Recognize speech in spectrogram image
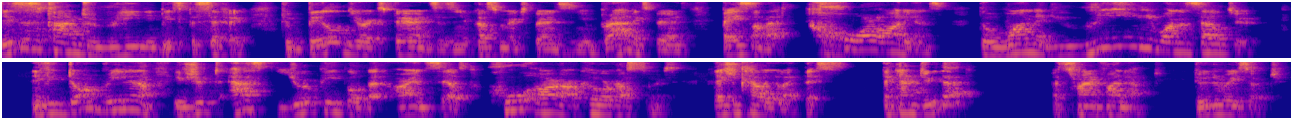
This is a time to really be specific to build your experiences and your customer experiences and your brand experience based on that core audience the one that you really want to sell to. If you don't really know if you should ask your people that are in sales who are our core customers? They should tell you like this they can't do that? Let's try and find out. Do the research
